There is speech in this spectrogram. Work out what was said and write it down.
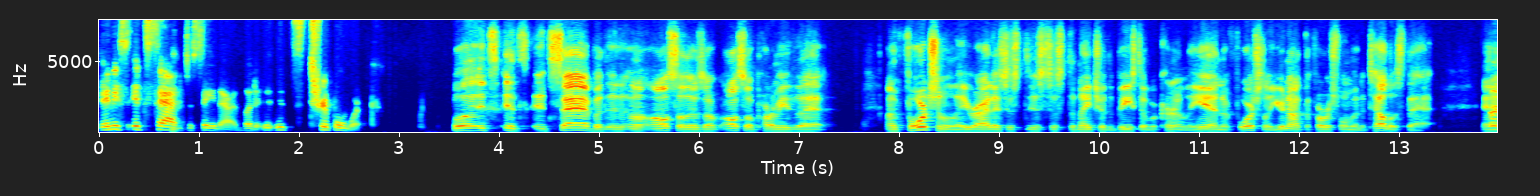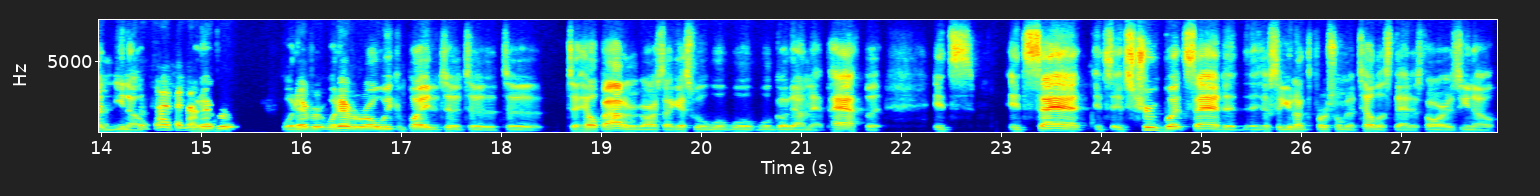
And it's it's sad to say that, but it, it's triple work. Well, it's it's it's sad, but uh, also there's a, also a part of me that, unfortunately, right, it's just it's just the nature of the beast that we're currently in. Unfortunately, you're not the first woman to tell us that, and you know whatever whatever whatever role we can play to to to to help out in regards. I guess we'll, we'll we'll we'll go down that path, but it's it's sad. It's it's true, but sad that so you're not the first woman to tell us that. As far as you know,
